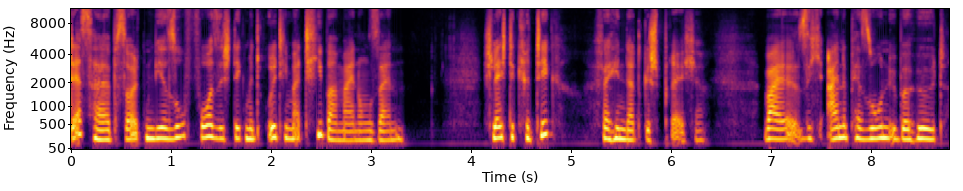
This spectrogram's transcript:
deshalb sollten wir so vorsichtig mit ultimativer Meinung sein. Schlechte Kritik verhindert Gespräche, weil sich eine Person überhöht,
